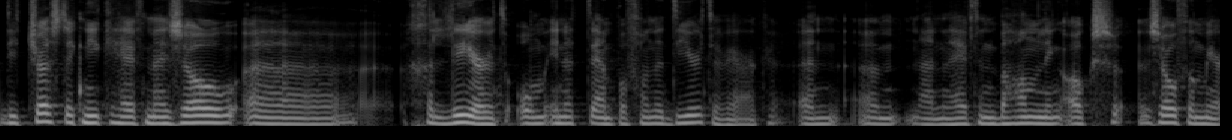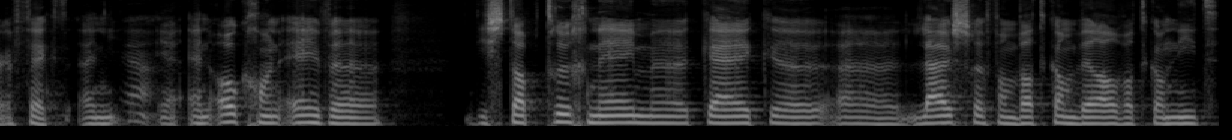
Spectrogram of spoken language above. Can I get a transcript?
die trust techniek heeft mij zo geleerd om in het tempo van het dier te werken. En um, nou, dan heeft een behandeling ook zo, zoveel meer effect. En, ja. Ja, en ook gewoon even die stap terugnemen, kijken, uh, luisteren van wat kan wel, wat kan niet.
